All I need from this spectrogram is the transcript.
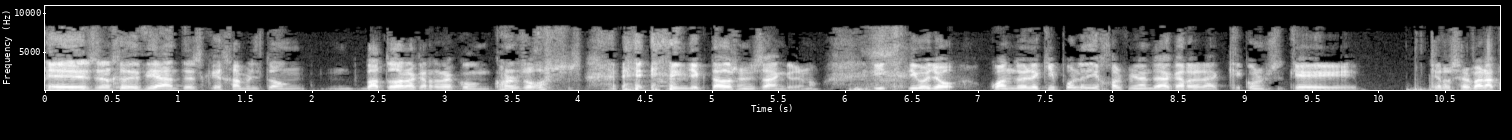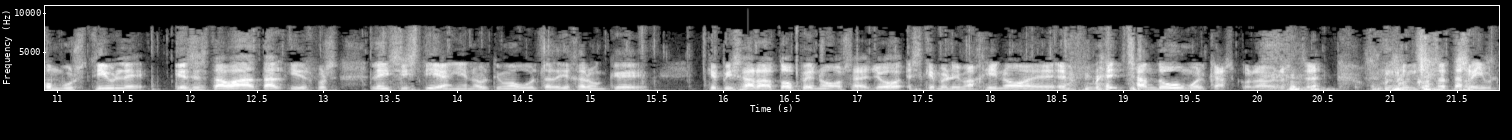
Eh, Sergio decía antes que Hamilton va toda la carrera con, con los ojos inyectados en sangre, ¿no? Y digo yo, cuando el equipo le dijo al final de la carrera que, que reservara combustible, que se estaba tal, y después le insistían y en la última vuelta le dijeron que, que pisara a tope, ¿no? O sea, yo es que me lo imagino eh, echando humo el casco, ¿sabes? O sea, una cosa terrible.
